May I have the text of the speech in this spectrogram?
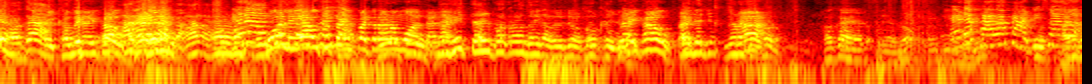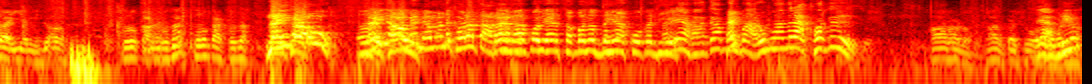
એ હગા. નહીં ખાવું નહીં ખાવું. નહીં હા, લઈ આવું છું ત્રણ પતરાનો મોલ નહીં, ત્રણ પતરાઓ નહીં લાવ્યો. નહીં ખાવું. ખાઈ લેજો. હગા, હેડો, હેડો. હેડો ખાવા કાઢી આઈ છો લો, આઈ એમ. થોડો કાઢો થા, થોડો કાઢો થા. નહીં ખાવું! નહીં ખાવું! ખાવું. મહેમાનને ખવડાવ તારા અમાર કોઈ યાર સંબંધ જ નહીં રાખવો કદી અરે હગા, મારું મન રાખો કે. હાર, હાલો, હાર, કશો. એ, વાંધો સાંભળ્યું?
